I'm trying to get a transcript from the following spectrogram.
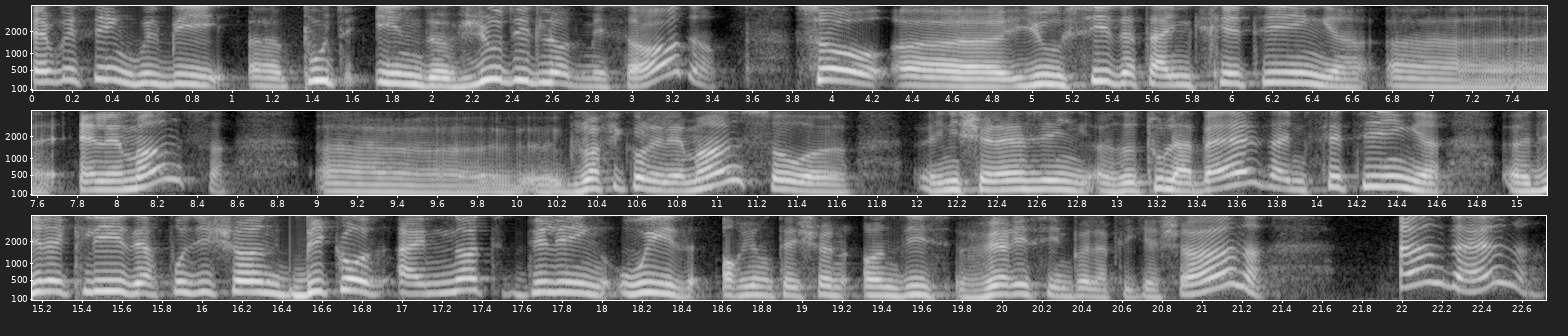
everything will be uh, put in the view_did_load method. So uh, you see that I'm creating uh, elements, uh, graphical elements. So uh, initializing the two labels. I'm setting uh, directly their position because I'm not dealing with orientation on this very simple application. And then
